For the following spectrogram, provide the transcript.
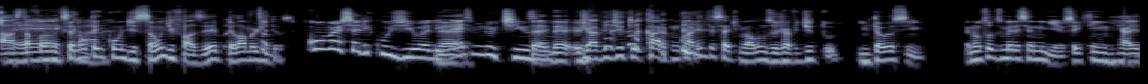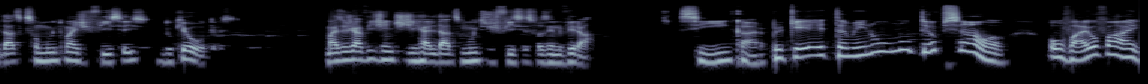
ah, você tá É, falando que você não cara. tem condição de fazer? Pelo amor de Deus. Conversa ali com o Gil ali, É. 10 minutinhos É, ali. né, Eu já vi de tudo. Cara, com 47 mil alunos eu já vi de tudo. Então, assim, eu não tô desmerecendo ninguém. Eu sei que tem realidades que são muito mais difíceis do que outras. Mas eu já vi gente de realidades muito difíceis fazendo virar. Sim, cara. Porque também não, não tem opção. ó. Ou vai ou vai.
